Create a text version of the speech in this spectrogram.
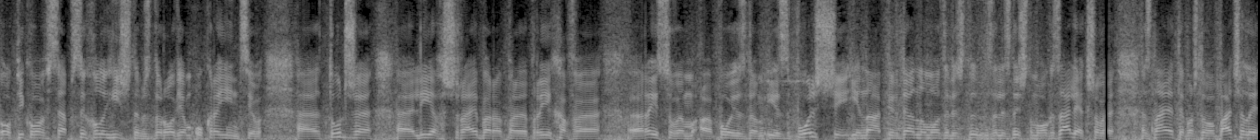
опікувався психологічним здоров'ям українців. Тут же е, Лєв Шрайбер приїхав е, рейсовим е, поїздом із Польщі і на південному залізни- залізничному вокзалі, якщо ви знаєте, можливо, бачили,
